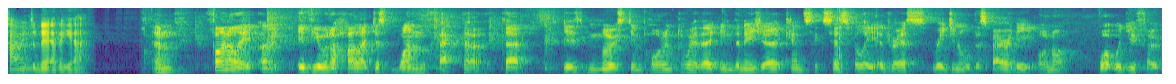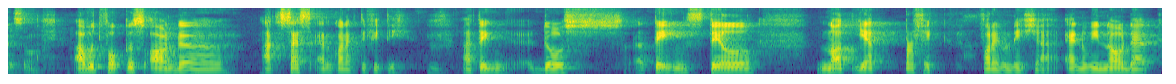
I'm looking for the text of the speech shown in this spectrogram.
coming to the area. And finally, I mean, if you were to highlight just one factor that is most important to whether Indonesia can successfully address regional disparity or not, what would you focus on? I would focus on the access and connectivity. I think those uh, things still not yet perfect for Indonesia, and we know that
